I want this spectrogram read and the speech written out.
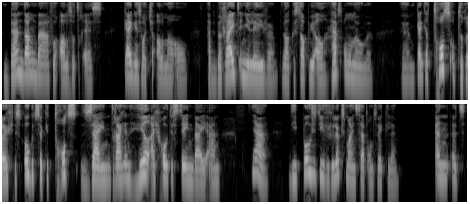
Ben dankbaar voor alles wat er is. Kijk eens wat je allemaal al hebt bereikt in je leven, welke stappen je al hebt ondernomen. Um, kijk daar trots op terug. Dus ook het stukje trots zijn draagt een heel erg grote steen bij aan ja, die positieve geluksmindset ontwikkelen. En het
